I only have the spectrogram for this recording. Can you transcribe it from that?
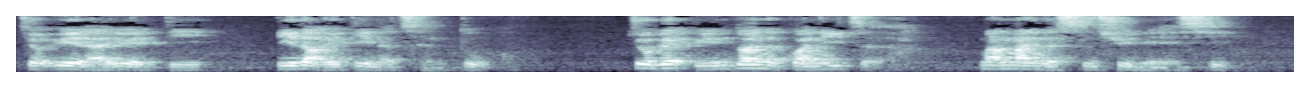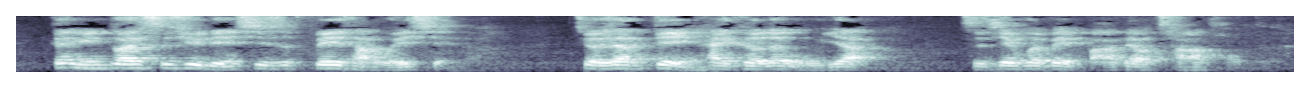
就越来越低，低到一定的程度，就跟云端的管理者啊，慢慢的失去联系。跟云端失去联系是非常危险的。就像电影《骇客任务》一样，直接会被拔掉插头的。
